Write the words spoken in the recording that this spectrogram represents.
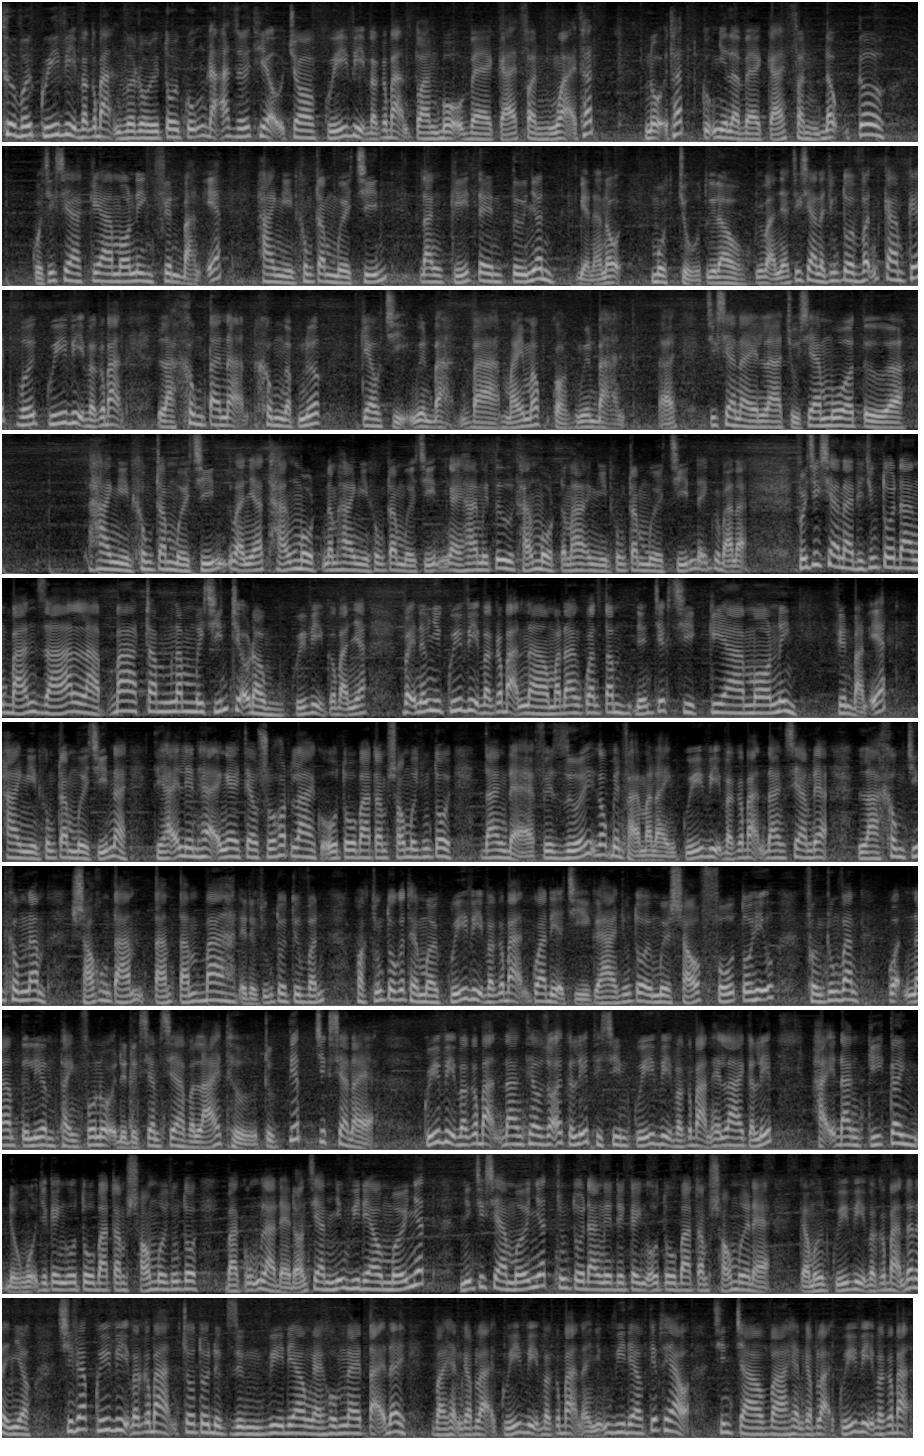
Thưa với quý vị và các bạn, vừa rồi tôi cũng đã giới thiệu cho quý vị và các bạn toàn bộ về cái phần ngoại thất, nội thất cũng như là về cái phần động cơ của chiếc xe Kia Morning phiên bản S 2019 đăng ký tên tư nhân, biển Hà Nội, một chủ từ đầu. Quý bạn nhé, chiếc xe này chúng tôi vẫn cam kết với quý vị và các bạn là không tai nạn, không ngập nước, keo chỉ nguyên bản và máy móc còn nguyên bản. Đấy, chiếc xe này là chủ xe mua từ à, 2019 các bạn nhé. Tháng 1 năm 2019 ngày 24 tháng 1 năm 2019 đấy quý bạn ạ. Với chiếc xe này thì chúng tôi đang bán giá là 359 triệu đồng, quý vị các bạn nhé. Vậy nếu như quý vị và các bạn nào mà đang quan tâm đến chiếc Kia Morning phiên bản S 2019 này thì hãy liên hệ ngay theo số hotline của ô tô 360 chúng tôi đang để phía dưới góc bên phải màn ảnh quý vị và các bạn đang xem đấy ạ là 0905 608 883 để được chúng tôi tư vấn hoặc chúng tôi có thể mời quý vị và các bạn qua địa chỉ cửa hàng chúng tôi 16 phố Tố Hữu, phường Trung Văn, quận Nam Từ Liêm, thành phố Nội để được xem xe và lái thử trực tiếp chiếc xe này ạ. Quý vị và các bạn đang theo dõi clip thì xin quý vị và các bạn hãy like clip, hãy đăng ký kênh để ủng hộ cho kênh ô tô 360 chúng tôi và cũng là để đón xem những video mới nhất, những chiếc xe mới nhất chúng tôi đang lên trên kênh ô tô 360 này. Cảm ơn quý vị và các bạn rất là nhiều. Xin phép quý vị và các bạn cho tôi được dừng video ngày hôm nay tại đây và hẹn gặp lại quý vị và các bạn ở những video tiếp theo. Xin chào và hẹn gặp lại quý vị và các bạn.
